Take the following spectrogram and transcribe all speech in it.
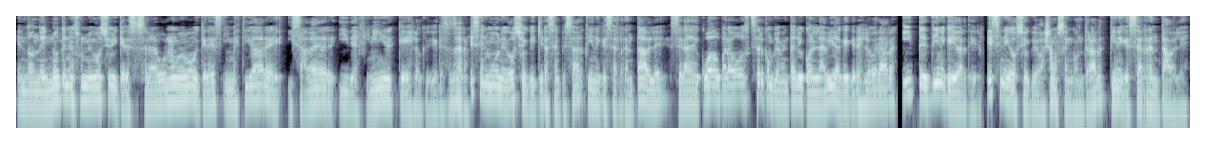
en donde no tenés un negocio y querés hacer algo nuevo y querés investigar eh, y saber y definir qué es lo que querés hacer. Ese nuevo negocio que quieras empezar tiene que ser rentable, ser adecuado para vos, ser complementario con la vida que querés lograr y te tiene que divertir. Ese negocio que vayamos a encontrar tiene que ser rentable.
